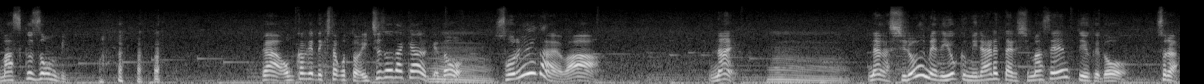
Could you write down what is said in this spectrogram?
マスクゾンビ。が追っかけてきたことは一度だけあるけど、うん。それ以外はない。うん。なんか白い目でよく見られたりしませんって言うけどそれは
